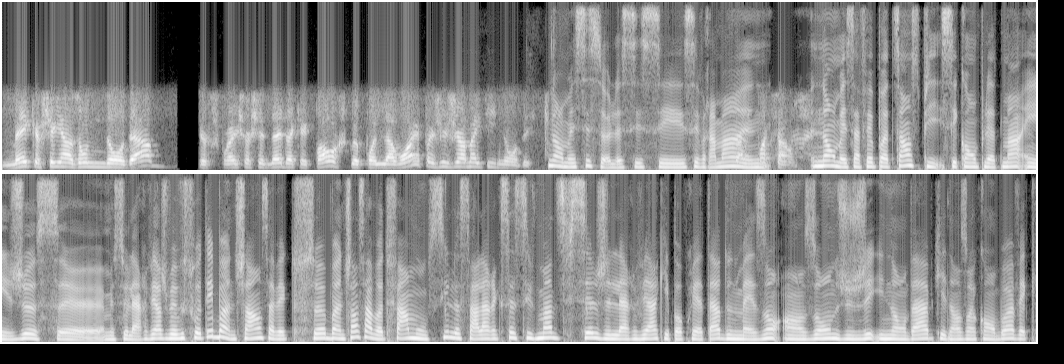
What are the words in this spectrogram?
Mais que je suis en zone inondable, que je pourrais aller chercher de l'aide à quelque part, je peux pas l'avoir parce que j'ai jamais été inondé. Non, mais c'est ça. là. C'est, vraiment. Ça une- pas de sens. Non, mais ça fait pas de sens, puis c'est complètement injuste, euh, Monsieur Larivière. Je vais vous souhaiter bonne chance avec tout ça. Bonne chance à votre femme aussi. Là. Ça a l'air excessivement difficile, Gilles Larivière, qui est propriétaire d'une maison en zone jugée inondable, qui est dans un combat avec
